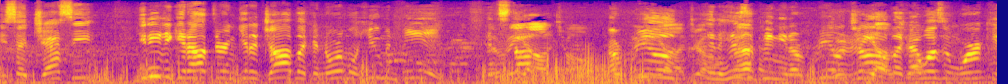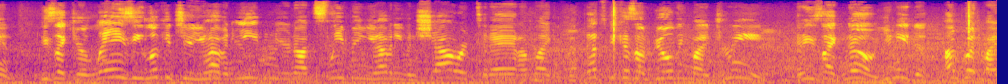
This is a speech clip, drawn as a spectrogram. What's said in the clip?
He said, Jesse, you need to get out there and get a job like a normal human being. And stop real job. A real, job. in his opinion, a real A job. real like I wasn't working. He's like, you're lazy. Look at you. You haven't eaten. You're not sleeping. You haven't even showered today. And I'm like, that's because I'm building my dream. And he's like, no, you need to. I'm putting my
